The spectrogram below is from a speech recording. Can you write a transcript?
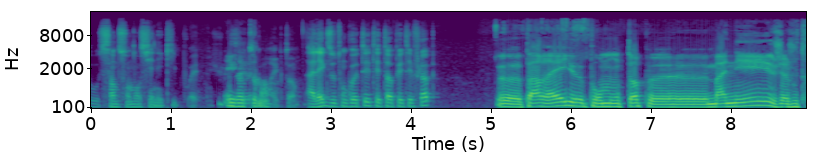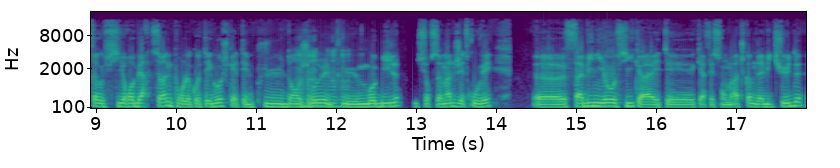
au sein de son ancienne équipe. Ouais. Exactement. d'accord avec toi. Alex, de ton côté, tes tops et tes flops? Euh, pareil, euh, pour mon top, euh, Mané, j'ajouterais aussi Robertson pour le côté gauche qui a été le plus dangereux Mhm, et le plus mobile sur ce match, j'ai trouvé. Euh, Fabinho aussi qui a été, qui a fait son match comme d'habitude.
